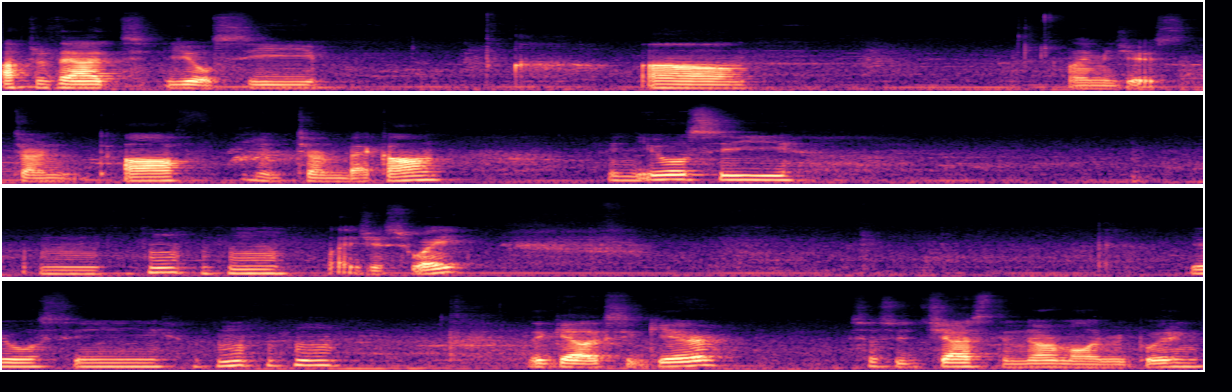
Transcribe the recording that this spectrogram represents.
After that you'll see um, let me just turn it off and turn back on. And you'll see mm -hmm, let's just wait you will see. The Galaxy Gear. So just the normal rebooting.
